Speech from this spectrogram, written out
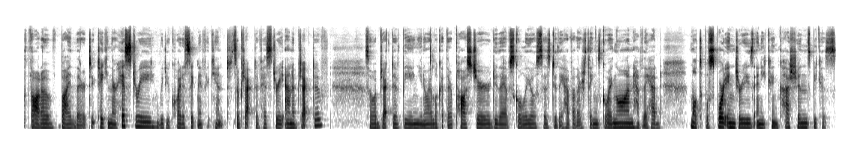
thought of by their t- taking their history. We do quite a significant subjective history and objective. So, objective being, you know, I look at their posture. Do they have scoliosis? Do they have other things going on? Have they had multiple sport injuries? Any concussions? Because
